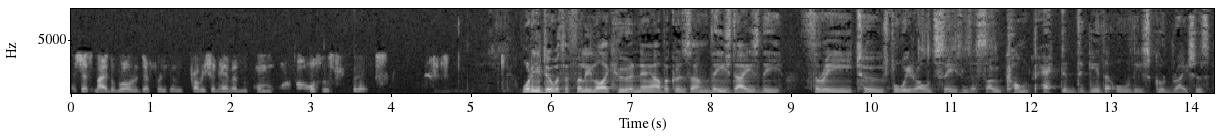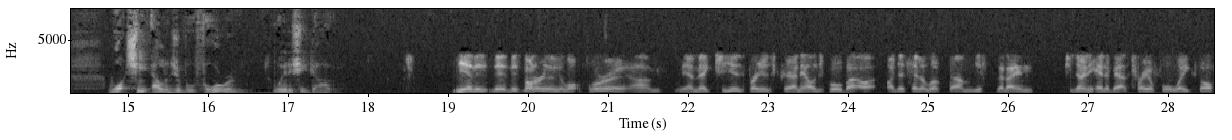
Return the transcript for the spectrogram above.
it's just made the world of difference, and probably should have on more of our horses. What do you do with a filly like her now? Because um, these days the three, two, four-year-old seasons are so compacted together. All these good races. What's she eligible for, and where does she go? Yeah, there, there, there's not really a lot for her. Um, yeah, Mick, she is Breeders' Crown eligible, but I, I just had a look um, yesterday, and she's only had about three or four weeks off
